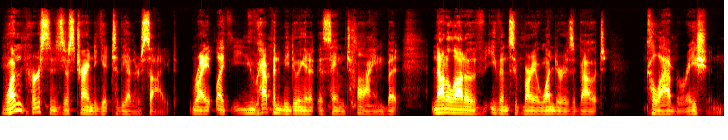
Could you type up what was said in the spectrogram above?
one person is just trying to get to the other side, right? Like you happen to be doing it at the same time, but not a lot of even Super Mario Wonder is about collaboration.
